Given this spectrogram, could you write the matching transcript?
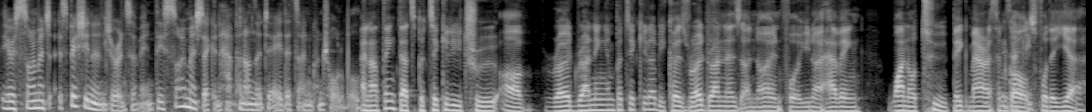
there is so much, especially in an endurance event, there's so much that can happen on the day that's uncontrollable. And I think that's particularly true of road running in particular because road runners are known for, you know, having one or two big marathon Exactly. goals for the year.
